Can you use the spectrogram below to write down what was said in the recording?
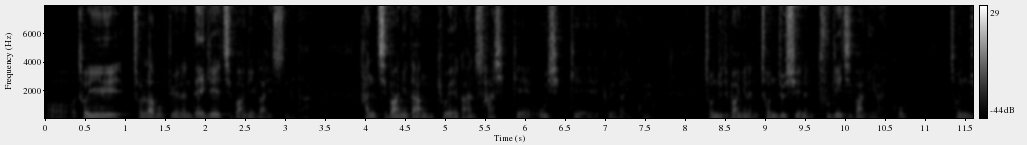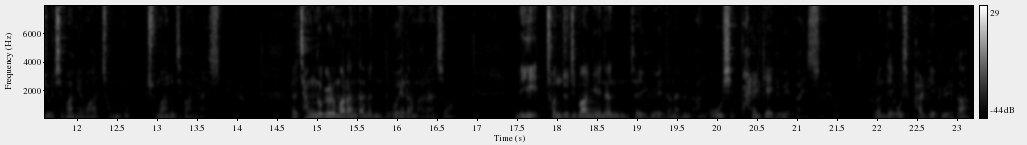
어, 저희 전라북도에는 네개 지방회가 있습니다. 한 지방회당 교회가 한 40개, 50개 교회가 있고요. 전주 지방에는 전주시에는 두개 지방회가 있고 전주 지방회와 전북 중앙 지방회가 있습니다. 장로교로 말한다면 노예라 말하죠. 이 전주 지방에는 저희 교회 단에는 한 58개 교회가 있어요. 그런데 58개 교회가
